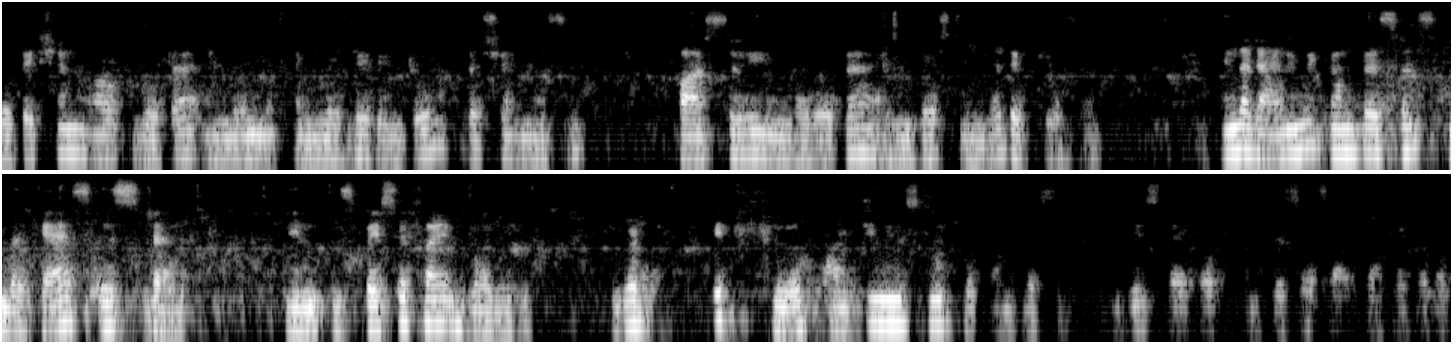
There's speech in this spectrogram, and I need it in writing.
rotation of rotor and then it converted into pressure energy partially in the rotor and rest in the diffuser. In the dynamic compressors, the gas is trapped in specified volume, but it flows continuously through compressor. These type of compressors are capable of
